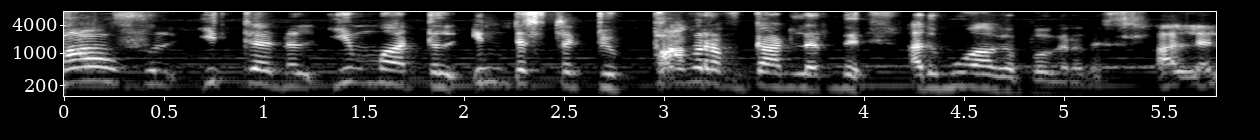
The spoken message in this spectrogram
powerful eternal immortal indestructive power of காட்ல இருந்து அது மூவ் ஆக போகிறது. அல்ல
